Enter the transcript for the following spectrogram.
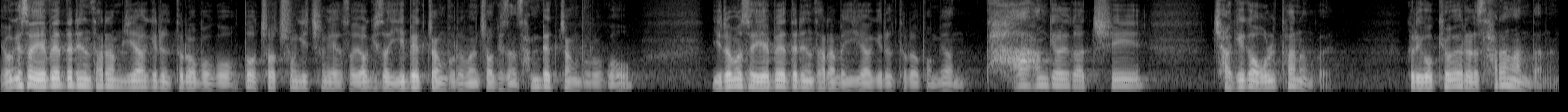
여기서 예배 드린 사람 이야기를 들어보고 또 저 중위층에서 여기서 200장 부르면 저기선 300장 부르고 이러면서 예배 드린 사람의 이야기를 들어보면 다 한결같이 자기가 옳다는 거예요. 그리고 교회를 사랑한다는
